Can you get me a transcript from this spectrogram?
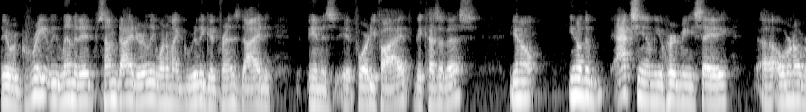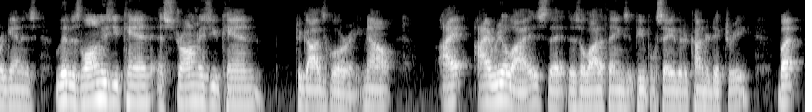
they were greatly limited. Some died early. One of my really good friends died in his at 45 because of this. You know, you know the axiom you've heard me say uh, over and over again is live as long as you can, as strong as you can to God's glory. Now, I I realize that there's a lot of things that people say that are contradictory, but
